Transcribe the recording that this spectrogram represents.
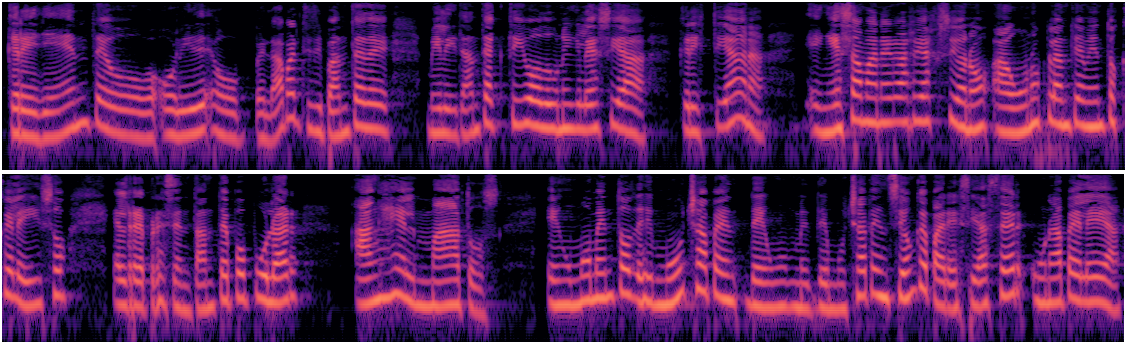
creyente o, o, participante de militante activo de una iglesia cristiana. En esa manera reaccionó a unos planteamientos que le hizo el representante popular Ángel Matos en un momento de mucha, de, mucha tensión que parecía ser una pelea.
